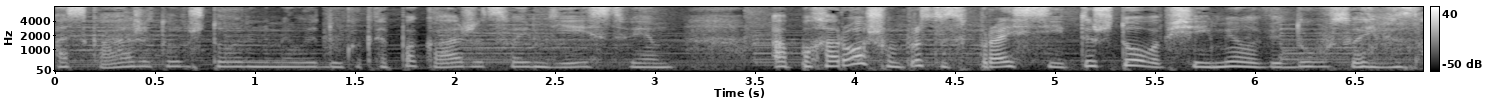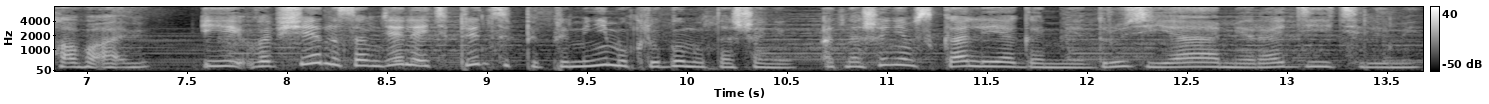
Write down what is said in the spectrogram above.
А скажет он, что он имел в виду, как-то покажет своим действием. А по-хорошему просто спроси, ты что вообще имела в виду своими словами. И вообще, на самом деле, эти принципы применимы к любым отношениям. Отношениям с коллегами, друзьями, родителями.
